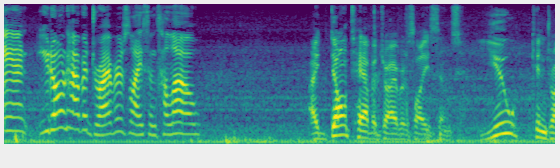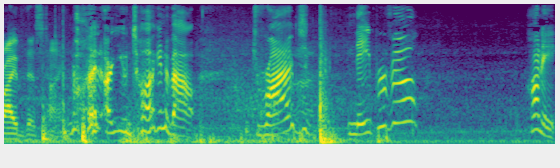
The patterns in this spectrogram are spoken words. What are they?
and you don't have a driver's license. Hello? I don't have a driver's license. You can drive this time. What are you talking about? Drive to Naperville? Honey.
